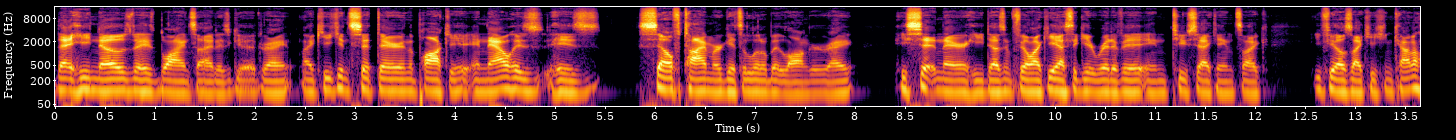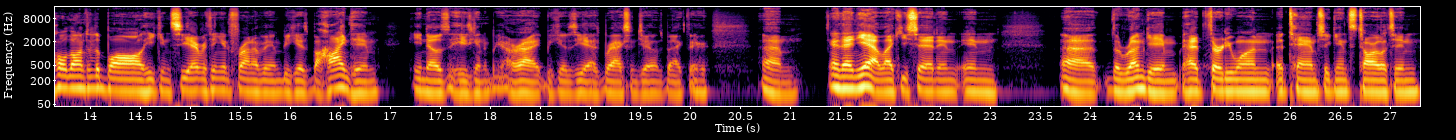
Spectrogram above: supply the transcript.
That he knows that his blind side is good, right? Like he can sit there in the pocket and now his his self timer gets a little bit longer, right? He's sitting there, he doesn't feel like he has to get rid of it in 2 seconds like he feels like he can kind of hold on to the ball, he can see everything in front of him because behind him he knows that he's going to be all right because he has Braxton Jones back there. Um, and then yeah, like you said, in in uh, the run game had 31 attempts against Tarleton,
